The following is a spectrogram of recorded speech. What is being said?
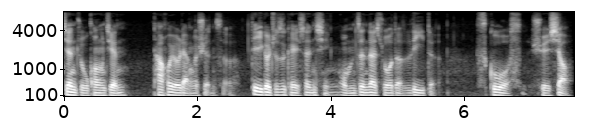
建筑空间，它会有两个选择。第一个就是可以申请我们正在说的 LEED schools 学校，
